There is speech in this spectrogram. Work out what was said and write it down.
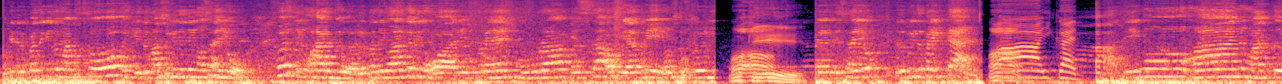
Okay, lepas tu kita masuk, kita masuk kita tengok sayur. First tengok harga. Lepas tengok harga tengok wah ni fresh, murah, besar. Okey ambil masuk. Okey. Ambil sayur, lepas tu kita pakai ikan. Yang, ah, ikan. Ah, tengok mana mata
